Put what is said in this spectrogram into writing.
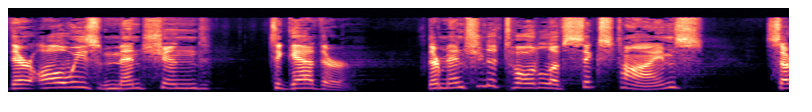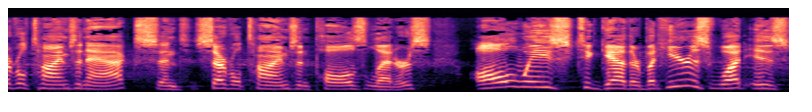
They're always mentioned together. They're mentioned a total of six times, several times in Acts and several times in Paul's letters, always together. But here is what is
